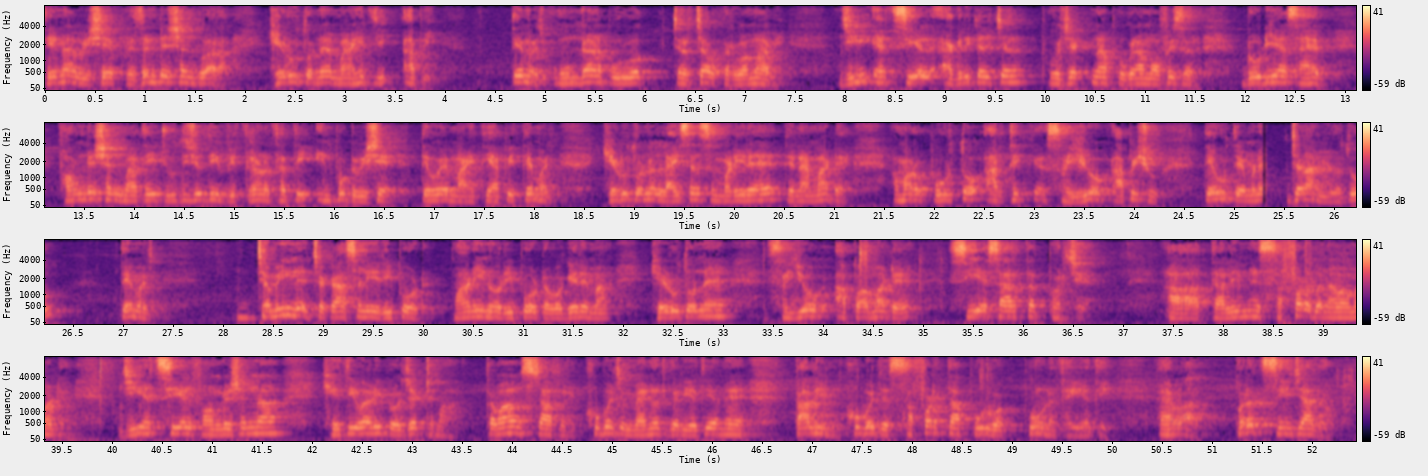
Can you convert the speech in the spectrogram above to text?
તેના વિશે પ્રેઝન્ટેશન દ્વારા ખેડૂતોને માહિતી આપી. તેમજ ઊંડાણપૂર્વક ચર્ચાઓ કરવામાં આવી. જીએચસીએલ એગ્રીકલ્ચર પ્રોજેક્ટના પ્રોગ્રામ ઓફિસર ડોડિયા સાહેબ ફાઉન્ડેશનમાંથી જુદી જુદી વિતરણ થતી ઇનપુટ વિશે તેઓએ માહિતી આપી તેમજ ખેડૂતોને લાયસન્સ મળી રહે તેના માટે અમારો પૂરતો આર્થિક સહયોગ આપીશું તેવું તેમણે જણાવ્યું હતું. તેમજ જમીન ચકાસણી રિપોર્ટ, પાણીનો રિપોર્ટ વગેરેમાં ખેડૂતોને સહયોગ આપવા માટે સીએસઆર તત્પર છે. આ તાલીમને સફળ બનાવવા માટે જીએચસીએલ ફાઉન્ડેશનના ખેતીવાડી પ્રોજેક્ટમાં તમામ સ્ટાફે ખૂબ જ મહેનત કરી હતી અને તાલીમ ખૂબ જ સફળતાપૂર્વક પૂર્ણ થઈ હતી. અહેવાલ ભરતસિંહ જાદવ.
